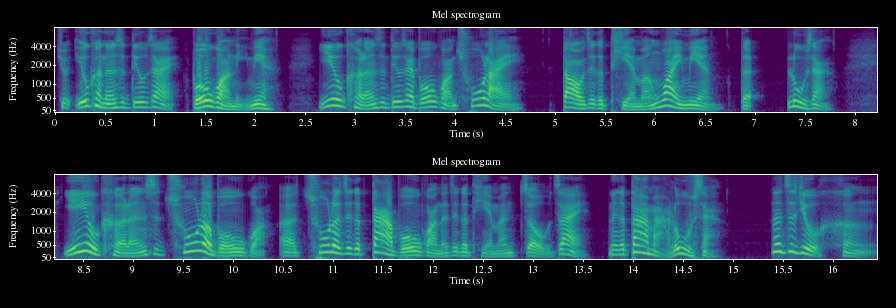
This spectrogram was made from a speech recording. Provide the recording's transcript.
就有可能是丢在博物馆里面，也有可能是丢在博物馆出来到这个铁门外面的路上，也有可能是出了博物馆，呃，出了这个大博物馆的这个铁门，走在。那个大马路上，那这就很，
